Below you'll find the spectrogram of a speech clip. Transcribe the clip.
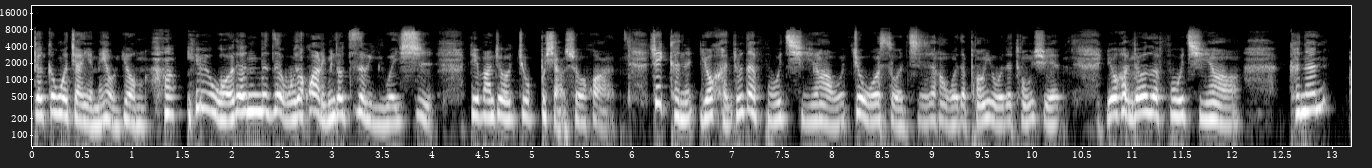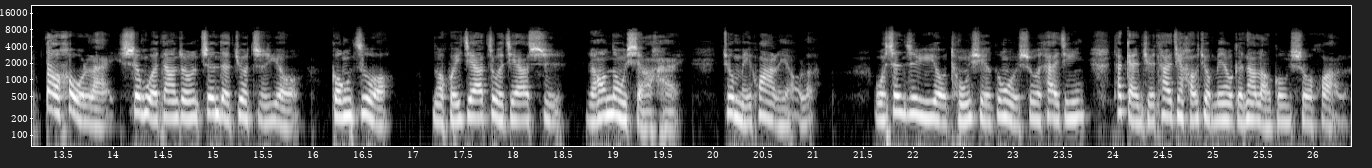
跟跟我讲也没有用，因为我的那在我的话里面都自以为是，对方就就不想说话了。所以可能有很多的夫妻哈，我就我所知哈，我的朋友、我的同学，有很多的夫妻哦，可能到后来生活当中真的就只有工作，那回家做家事，然后弄小孩，就没话聊了。我甚至于有同学跟我说，她已经，她感觉她已经好久没有跟她老公说话了，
